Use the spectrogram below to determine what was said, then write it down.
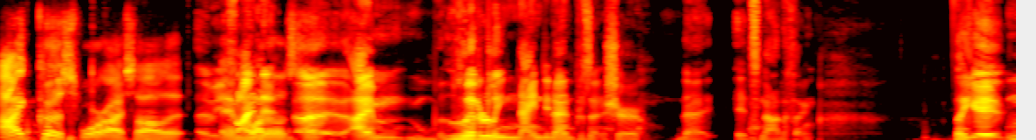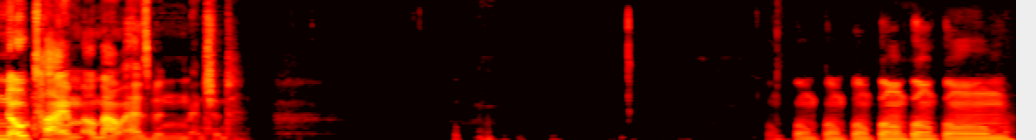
i could have swore i saw it I mean, find it. Uh, I'm literally 99% sure that it's not a thing. Like, it, no time amount has been mentioned. boom boom boom boom boom boom boom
